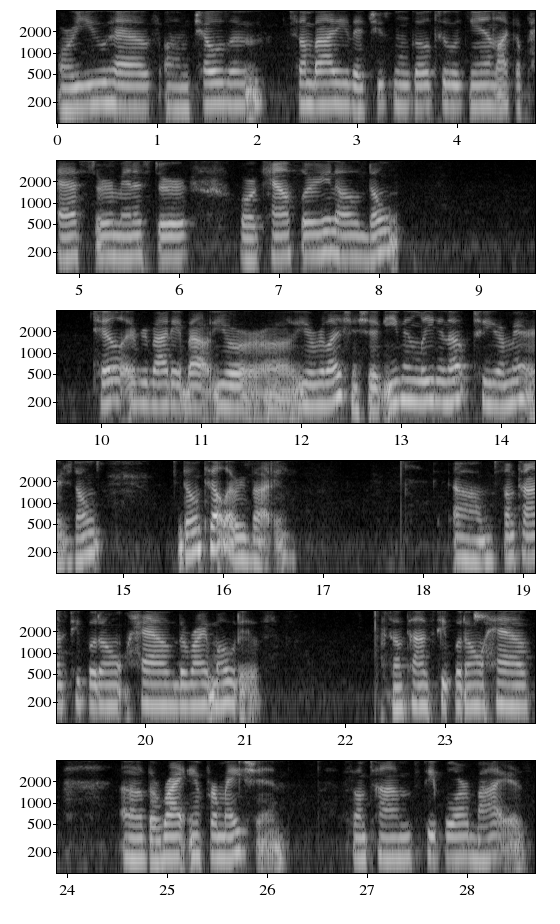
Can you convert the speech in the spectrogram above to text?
or you have um, chosen somebody that you can go to again, like a pastor, minister, or a counselor, you know, don't tell everybody about your uh, your relationship, even leading up to your marriage. Don't don't tell everybody. Um, sometimes people don't have the right motives. Sometimes people don't have uh, the right information. Sometimes people are biased.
